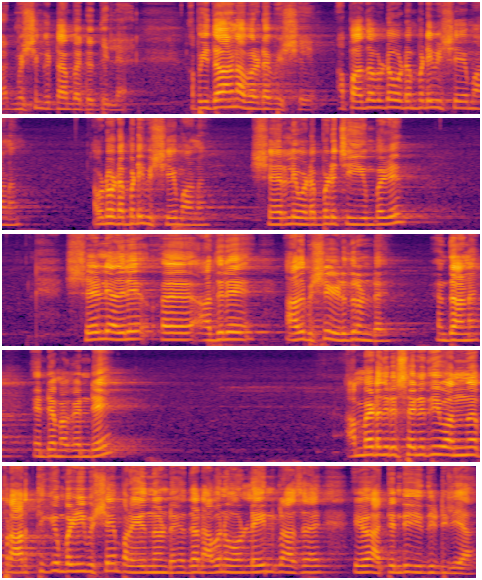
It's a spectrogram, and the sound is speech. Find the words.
അഡ്മിഷൻ കിട്ടാൻ പറ്റത്തില്ല. അപ്പോൾ ഇതാണ് അവരുടെ വിഷയം. അപ്പോൾ അത് അവരുടെ ഉടമ്പടി വിഷയമാണ്. അവിടെ ഉടമ്പടി വിഷയമാണ്. ഷേർലി ഉടമ്പടി ചെയ്യുമ്പോൾ ഷേർലി അതിൽ അതിൽ അത് വിഷയം എഴുതുന്നുണ്ട്. എന്താണ്? എന്റെ മകന്റെ അമ്മയുടെ തിരുസന്നിധി വന്ന് പ്രാർത്ഥിക്കുമ്പോൾ ഈ വിഷയം പറയുന്നുണ്ട്. എന്താണ്? അവൻ ഓൺലൈൻ ക്ലാസ് അറ്റൻഡ് ചെയ്തിട്ടില്ല.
